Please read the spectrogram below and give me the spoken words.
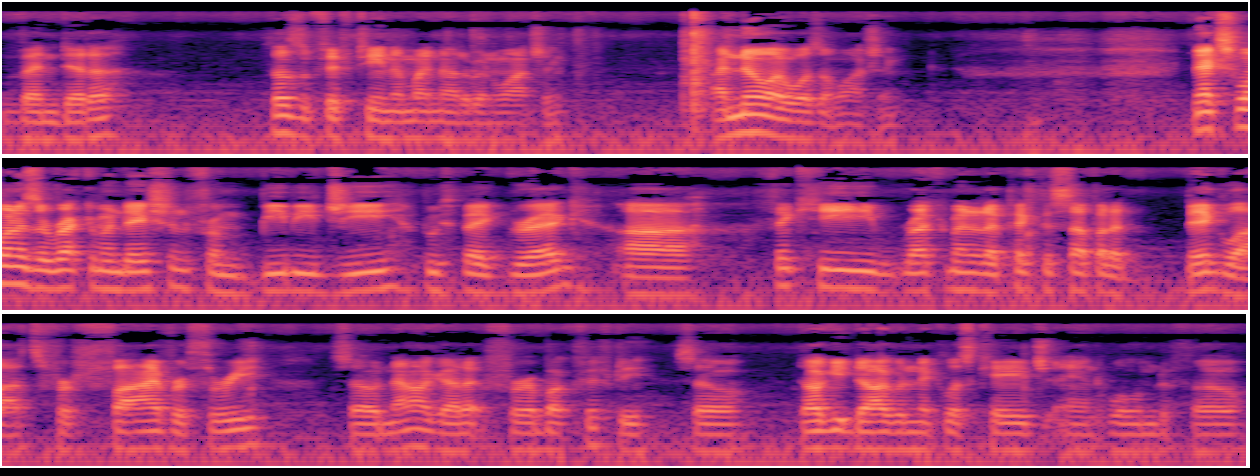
Vendetta. 2015, I might not have been watching. I know I wasn't watching. Next one is a recommendation from BBG, Boothbag Greg. Uh, I think he recommended I pick this up at a Big Lots for five or three. So now I got it for a buck fifty. So Dog Eat Dog with Nicolas Cage and Willem Dafoe.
